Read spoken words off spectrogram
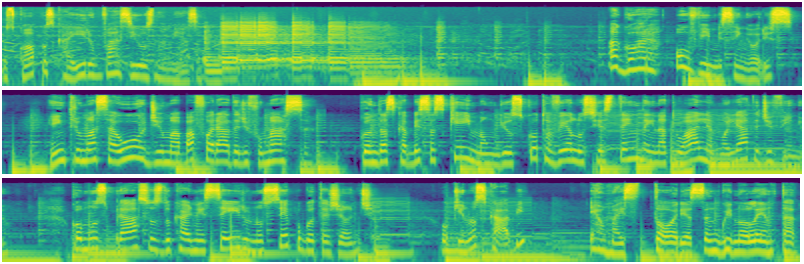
Os copos caíram vazios na mesa. Agora, ouvi-me, senhores. Entre uma saúde e uma baforada de fumaça, quando as cabeças queimam e os cotovelos se estendem na toalha molhada de vinho, como os braços do carniceiro no cepo gotejante. O que nos cabe é uma história sanguinolenta,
